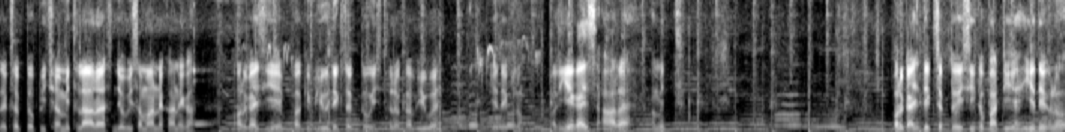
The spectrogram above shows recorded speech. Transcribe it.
देख सकते हो, पीछे अमित ला रहा है, जो भी सामान है खाने का। और गाइस ये बाकी व्यू देख सकते हो इस तरह का व्यू है। ये देख लो। और ये गाइस आ रहा है अमित। और गाइस देख सकते हो इसी का पार्टी है। ये देख लो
